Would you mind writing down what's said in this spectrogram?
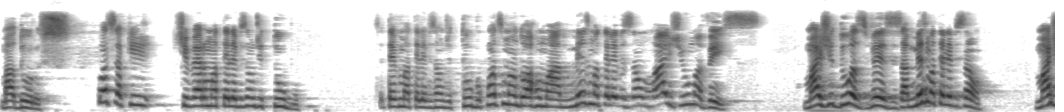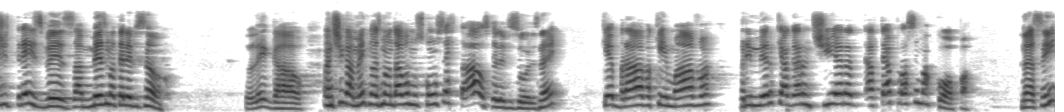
maduros. Quantos aqui tiveram uma televisão de tubo? Você teve uma televisão de tubo? Quantos mandou arrumar a mesma televisão mais de uma vez? Mais de duas vezes a mesma televisão? Mais de três vezes a mesma televisão? Legal. Antigamente nós mandávamos consertar os televisores, né? Quebrava, queimava. Primeiro que a garantia era até a próxima Copa. Não é assim?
